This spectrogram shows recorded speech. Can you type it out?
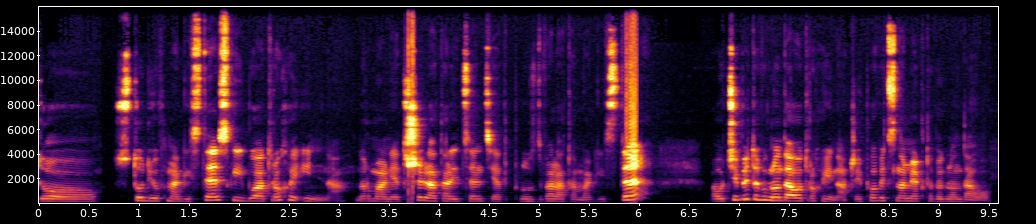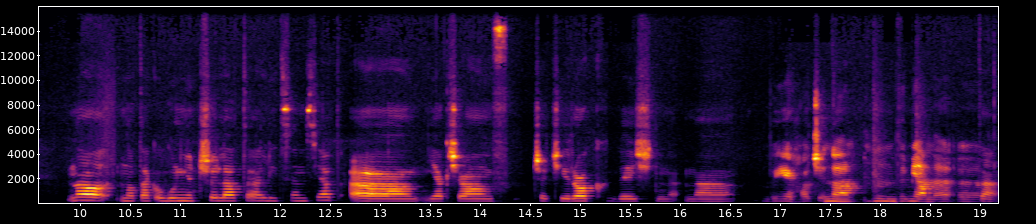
do studiów magisterskich była trochę inna. Normalnie 3 lata licencjat plus 2 lata magister – a u Ciebie to wyglądało trochę inaczej. Powiedz nam, jak to wyglądało. No, no tak ogólnie 3 lata licencjat, a ja chciałam w trzeci rok wyjść na... na... Wyjechać na wymianę e, tak.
